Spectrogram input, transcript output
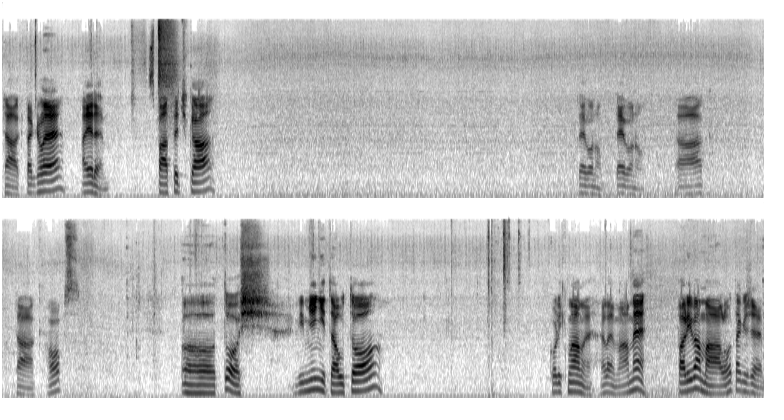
Tak, takhle a jedem. Zpátečka. To je ono, to je ono. Tak. Tak, hops. O, tož. Vyměnit auto. Kolik máme? Hele, máme paliva málo, takže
